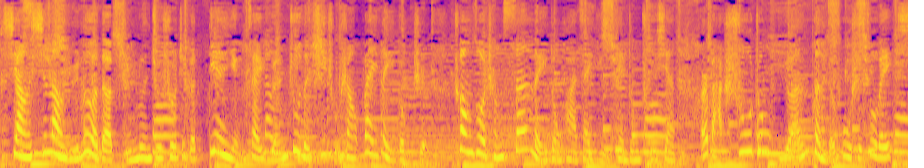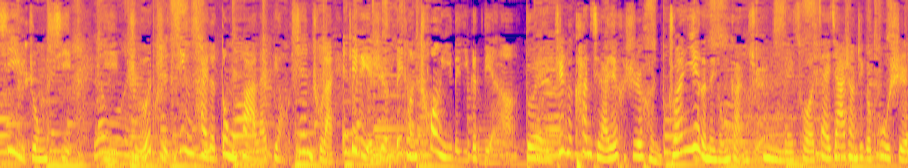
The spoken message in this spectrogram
像新浪娱乐的评论就说这个电影在原著的基础上外的一个故事，创作成三维动画在影片中出现，而把书中原本的故事作为戏中戏，以折纸静态的动画来表现出来，这个也是非常创意的一个点啊。对，这个看起来也是很专业的那种感觉。嗯，没错，再加上这个故事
